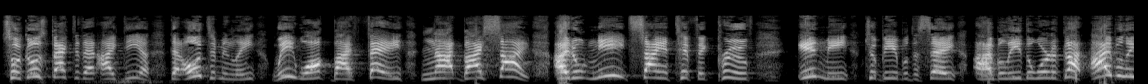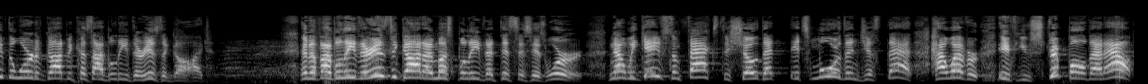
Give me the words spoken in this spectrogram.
So it goes back to that idea that ultimately we walk by faith, not by sight. I don't need scientific proof in me to be able to say, I believe the Word of God. I believe the Word of God because I believe there is a God. And if I believe there is a God, I must believe that this is His Word. Now, we gave some facts to show that it's more than just that. However, if you strip all that out,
